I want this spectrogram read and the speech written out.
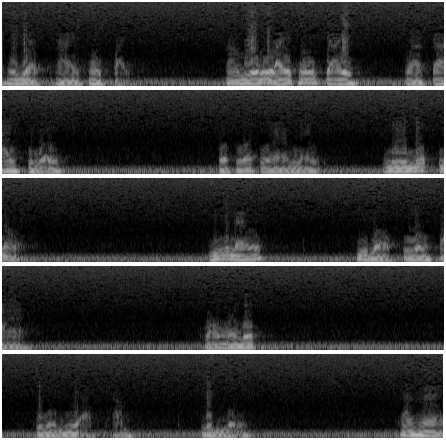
ให้หยาดชายเข้าไปความหลงไหลทั้งใจว่ากายสวย สดงดงามนั้น มีนิดหน่อยยิ้วหนัง ที่หลอกลวงตา ของมนุษย์ที่ไม่มีอัตธรรมลุ่มหลงถ้าหาก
